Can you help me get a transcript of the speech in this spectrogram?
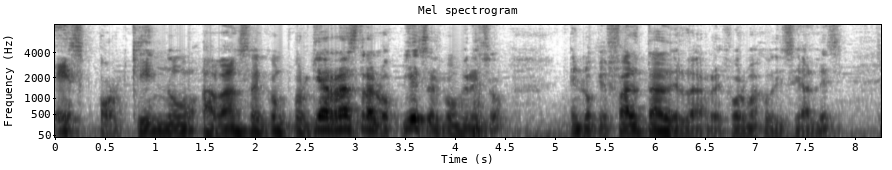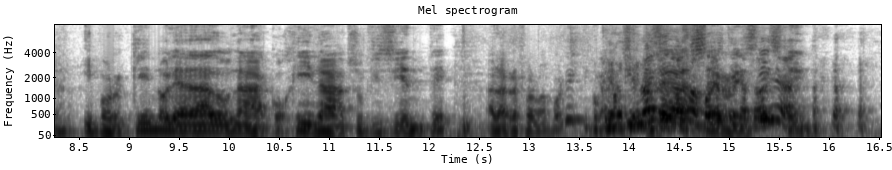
es por qué no avanza el por qué arrastra los pies el Congreso en lo que falta de las reformas judiciales claro. y por qué no le ha dado una acogida suficiente a la reforma política. Porque no si no hay reforma se política resisten.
